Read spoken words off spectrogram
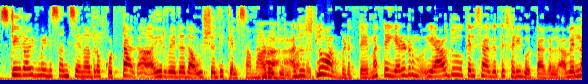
ಸ್ಟೀರಾಯ್ಡ್ ಮೆಡಿಸನ್ಸ್ ಏನಾದ್ರೂ ಕೊಟ್ಟಾಗ ಆಯುರ್ವೇದದ ಔಷಧಿ ಕೆಲಸ ಮಾಡೋದಿಲ್ಲ ಅದು ಸ್ಲೋ ಆಗ್ಬಿಡುತ್ತೆ. ಮತ್ತೆ ಎರಡು ಯಾವ್ದು ಕೆಲಸ ಆಗುತ್ತೆ ಸರಿ ಗೊತ್ತಾಗಲ್ಲ. ಅವೆಲ್ಲ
